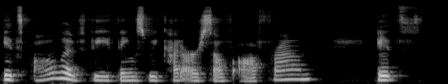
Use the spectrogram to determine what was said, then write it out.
it's all of the things we cut ourselves off from. It's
